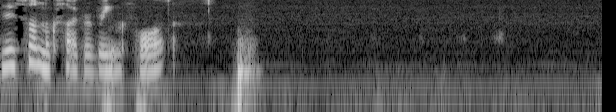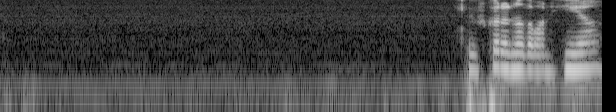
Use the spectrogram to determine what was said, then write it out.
This one looks like a ring fort. We've got another one here.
